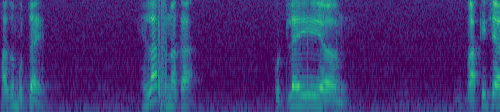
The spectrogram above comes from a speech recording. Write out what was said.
हा जो मुद्दा आहे ह्याला नका. कुठल्याही बाकीच्या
